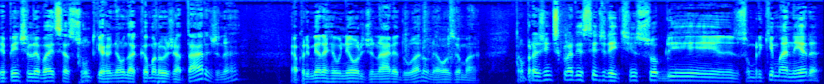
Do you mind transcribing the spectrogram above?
repente, levar esse assunto, que é a reunião da Câmara hoje à tarde, né? É a primeira reunião ordinária do ano, né, Rosemar? Então, para a gente esclarecer direitinho sobre, sobre que maneira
